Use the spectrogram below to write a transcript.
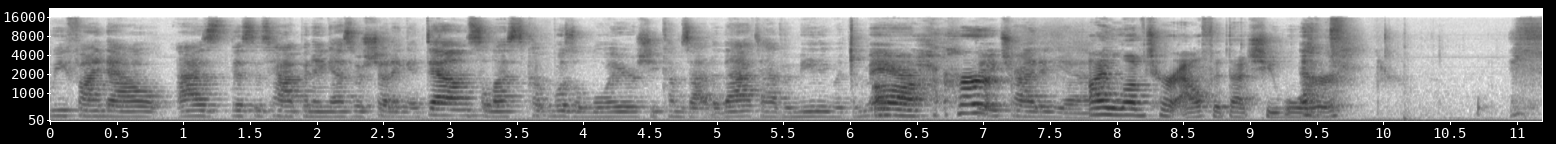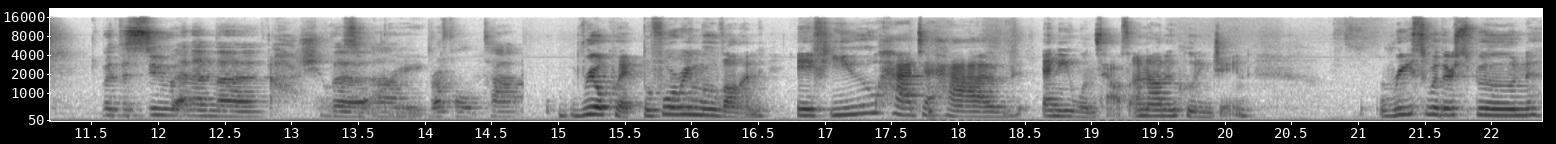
we find out as this is happening, as they're shutting it down, Celeste co- was a lawyer. She comes out of that to have a meeting with the mayor. Oh, her- They try to, yeah. I loved her outfit that she wore. with the suit and then the, Ah, she the so um, ruffled top. Real quick, before we move on, if you had to have anyone's house, I'm not including Jane, Reese Witherspoon,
